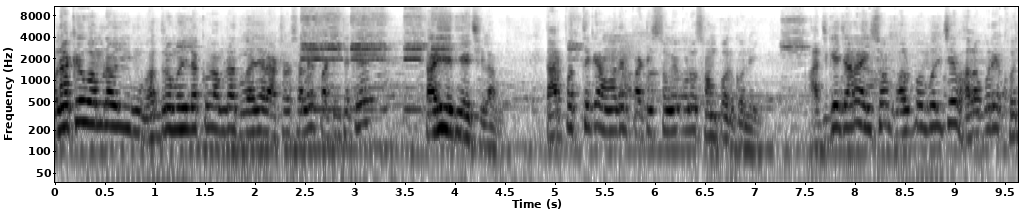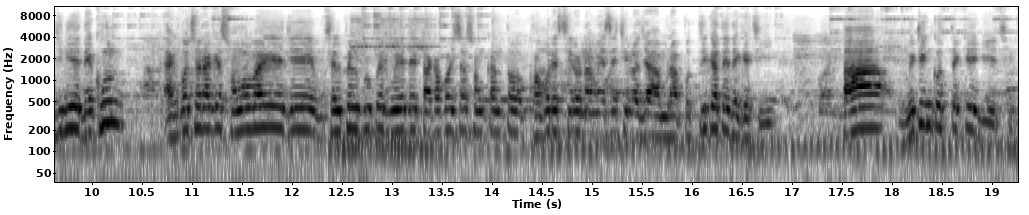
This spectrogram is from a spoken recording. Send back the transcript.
ওনাকেও আমরা ওই ভদ্রমহিলাকেও আমরা দু হাজার আঠেরো সালে পার্টি থেকে তাড়িয়ে দিয়েছিলাম। তারপর থেকে আমাদের পার্টির সঙ্গে কোনো সম্পর্ক নেই। আজকে যারা এইসব গল্প বলছে, ভালো করে খোঁজ নিয়ে দেখুন। এক বছর আগে সমবায়ে যে সেলফ হেল্প গ্রুপের মেয়েদের টাকা পয়সা সংক্রান্ত খবরের শিরোনামে এসেছিল যা আমরা পত্রিকাতে দেখেছি, তা মিটিং করতে কে গিয়েছিল?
